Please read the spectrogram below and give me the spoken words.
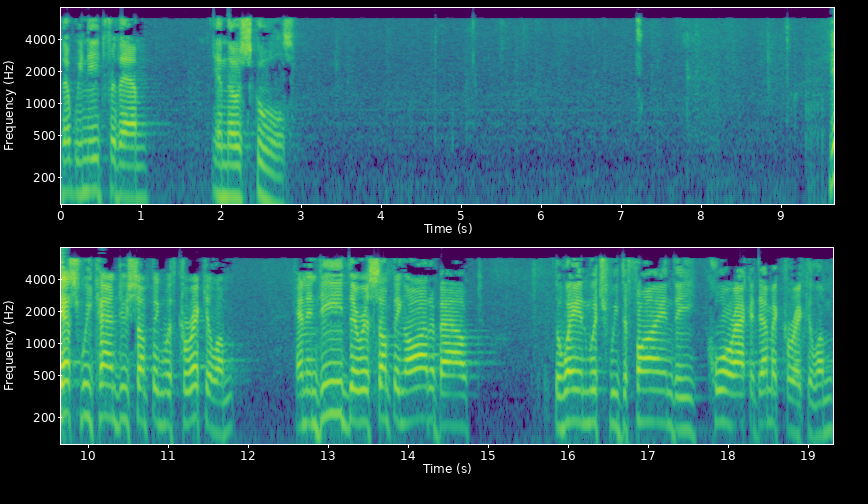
that we need for them in those schools. Yes, we can do something with curriculum, and indeed there is something odd about the way in which we define the core academic curriculum,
